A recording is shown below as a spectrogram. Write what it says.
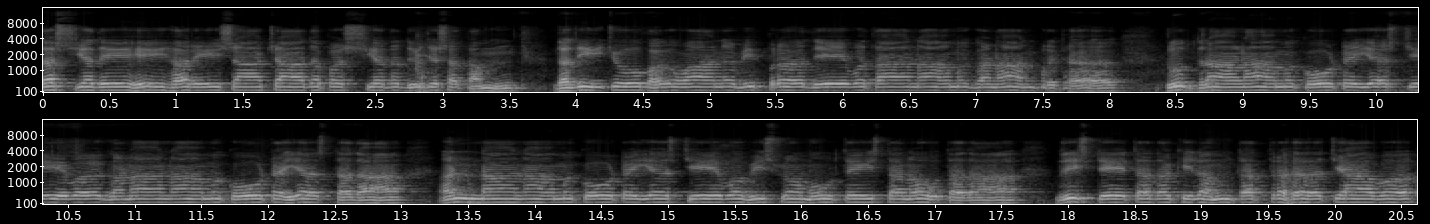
तस्य देहे हरे साक्षादपश्यत द्विजशतं दधीचो भगवान् विप्रदेवतानां गणान् पृथक्। रुद्राणां कोटयश्चेव गणानां कोटयस्तदा अन्नानां कोटयश्चेव, विश्वमूर्तेस्तनौ तदा, दृष्टे तदखिलं तत्र च्याव,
